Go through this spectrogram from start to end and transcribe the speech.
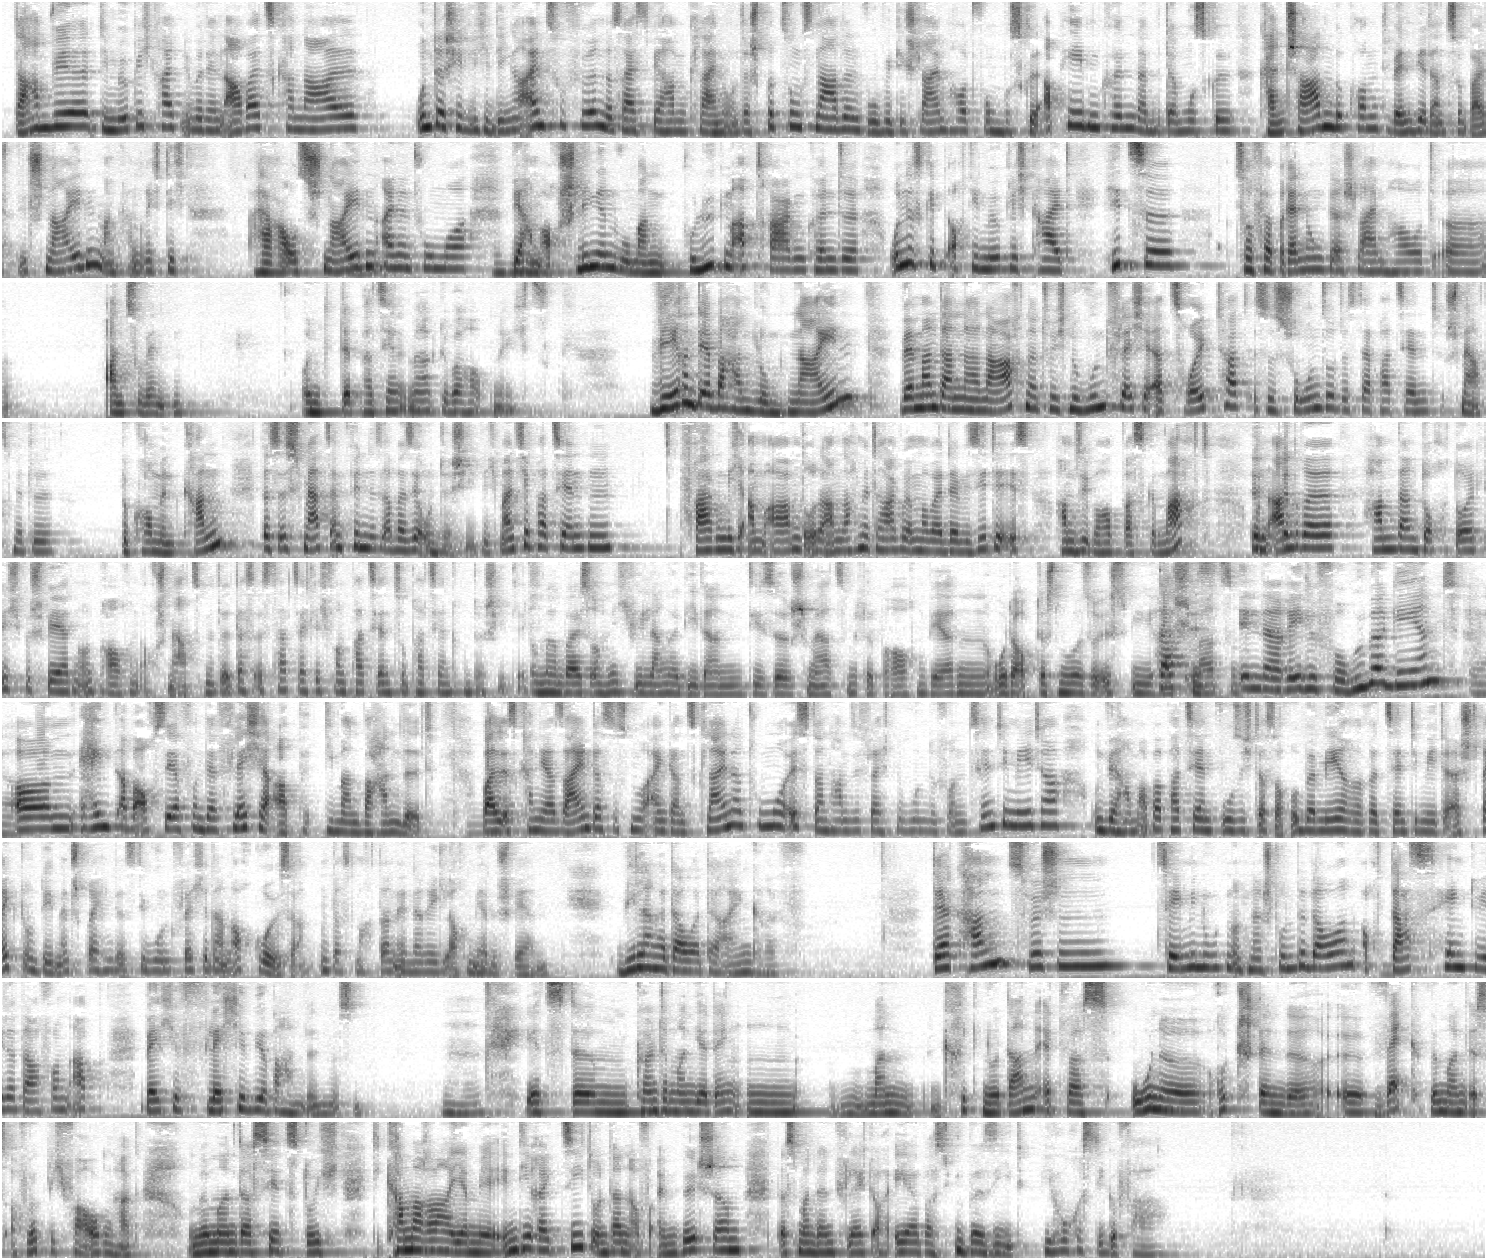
Da haben wir die Möglichkeiten über den Arbeitskanal unterschiedliche Dinge einzuführen. Das heißt, wir haben kleine Unterspritzungsnadeln, wo wir die Schleimhaut vom Muskel abheben können, damit der Muskel keinen Schaden bekommt, wenn wir dann zum Beispiel schneiden. Man kann richtig herausschneiden einen Tumor. Mhm. Wir haben auch Schlingen, wo man Polypen abtragen könnte. Und es gibt auch die Möglichkeit, Hitze zur Verbrennung der Schleimhaut äh, anzuwenden. Und der Patient merkt überhaupt nichts. Während der Behandlung nein. Wenn man dann danach natürlich eine Wundfläche erzeugt hat, ist es schon so, dass der Patient Schmerzmittel bekommen kann. Das ist Schmerzempfinden ist aber sehr unterschiedlich. Manche Patienten fragen mich am Abend oder am Nachmittag, wenn man bei der Visite ist, haben sie überhaupt was gemacht? Und andere haben dann doch deutlich Beschwerden und brauchen auch Schmerzmittel. Das ist tatsächlich von Patient zu Patient unterschiedlich. Und man weiß auch nicht, wie lange die dann diese Schmerzmittel brauchen werden oder ob das nur so ist wie das Halsschmerzen. Das ist in der Regel vorübergehend, ja. ähm, hängt aber auch sehr von der Fläche ab, die man behandelt. Mhm. Weil es kann ja sein, dass es nur ein ganz kleiner Tumor ist, dann haben sie vielleicht eine Wunde von einem Zentimeter und wir haben aber Patienten, wo sich das auch über mehrere Zentimeter erstreckt und dementsprechend ist die Wundfläche dann auch größer. Und das macht dann in der Regel auch mehr Beschwerden. Wie lange dauert der Eingriff? Der kann zwischen zehn Minuten und einer Stunde dauern. Auch das hängt wieder davon ab, welche Fläche wir behandeln müssen. Mhm. Jetzt ähm, könnte man ja denken, man kriegt nur dann etwas ohne Rückstände äh, weg, wenn man es auch wirklich vor Augen hat. Und wenn man das jetzt durch die Kamera ja mehr indirekt sieht und dann auf einem Bildschirm, dass man dann vielleicht auch eher was übersieht. Wie hoch ist die Gefahr?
